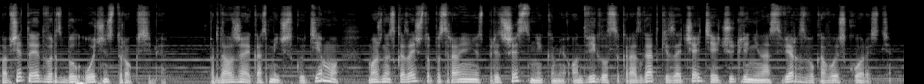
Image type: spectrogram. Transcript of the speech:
Вообще-то Эдвардс был очень строг к себе. Продолжая космическую тему, можно сказать, что по сравнению с предшественниками он двигался к разгадке зачатия чуть ли не на сверхзвуковой скорости –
